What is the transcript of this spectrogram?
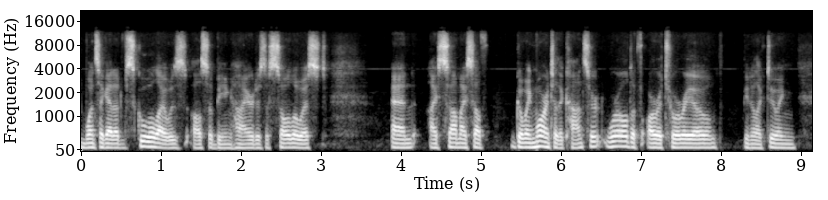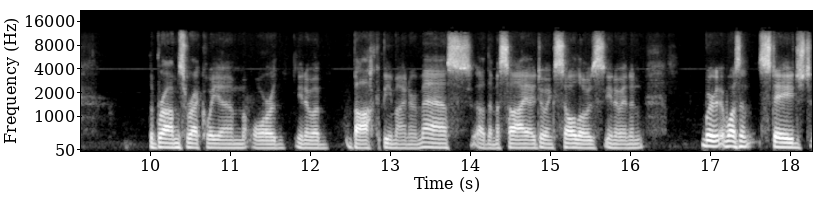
once I got out of school, I was also being hired as a soloist, and I saw myself going more into the concert world of oratorio. You know, like doing the Brahms Requiem or you know a Bach B minor Mass, uh, the Messiah, doing solos. You know, in an, where it wasn't staged.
